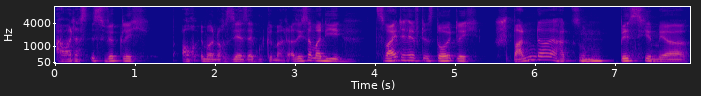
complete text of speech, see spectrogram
Aber das ist wirklich auch immer noch sehr, sehr gut gemacht. Also ich sag mal, die zweite Hälfte ist deutlich spannender, er hat so ein mhm. bisschen mehr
